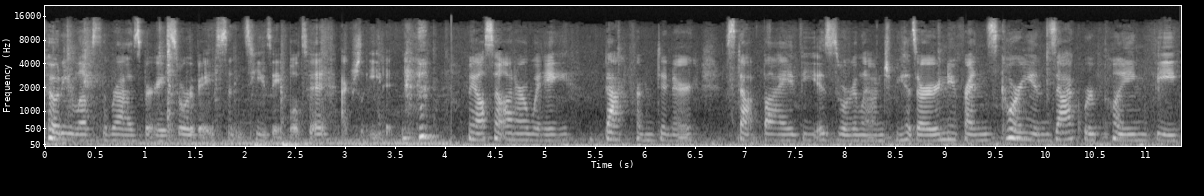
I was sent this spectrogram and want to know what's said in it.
Cody loves the raspberry sorbet since he's able to actually eat it. we also, on our way back from dinner, stopped by the Azure Lounge because our new friends Corey and Zach were playing the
